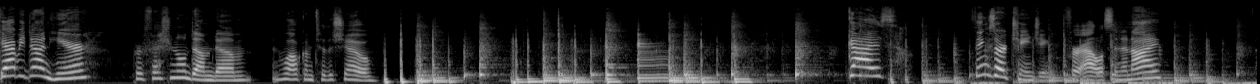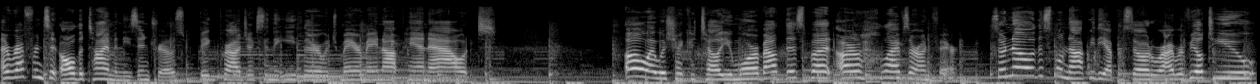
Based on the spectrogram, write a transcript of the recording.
Gaby Dunn here, professional dum dum, and welcome to the show. Guys, things are changing for Allison and I. I reference it all the time in these intros big projects in the ether which may or may not pan out. Oh, I wish I could tell you more about this, but our lives are unfair. So, no, this will not be the episode where I reveal to you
